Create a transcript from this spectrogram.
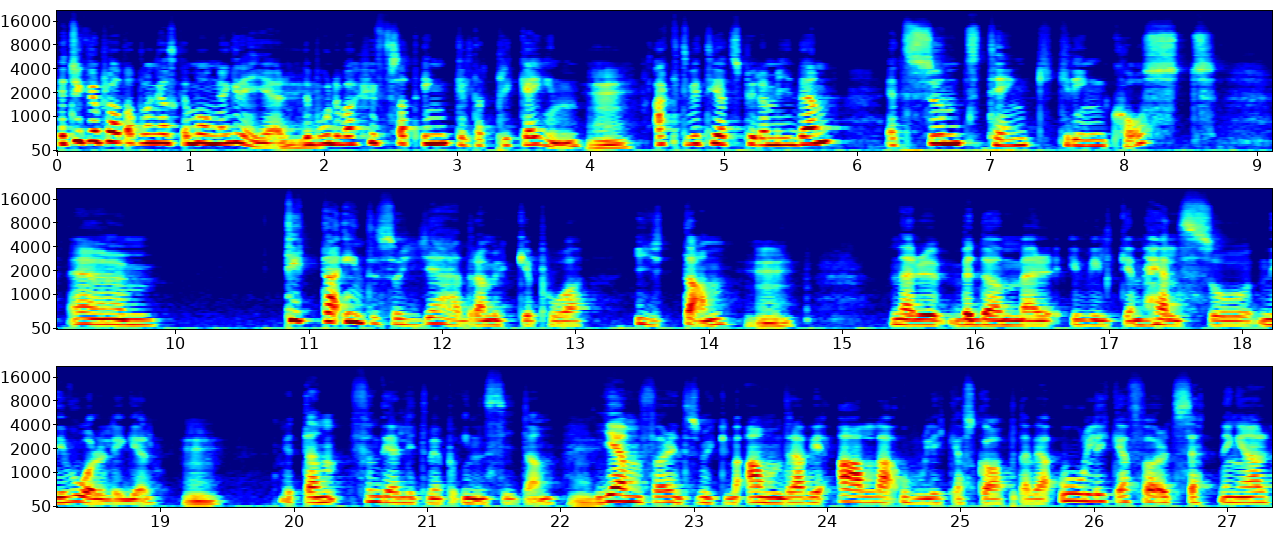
Jag tycker vi har pratat om ganska många grejer. Det borde vara hyfsat enkelt att pricka in. Mm. Aktivitetspyramiden, ett sunt tänk kring kost. Ehm, titta inte så jädra mycket på ytan Mm. när du bedömer i vilken hälsonivå du ligger. Mm. Utan fundera lite mer på insidan. Jämför inte så mycket med andra. Vi är alla olika skapta. Vi har olika förutsättningar.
